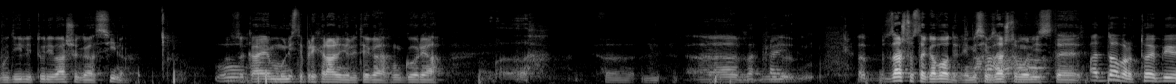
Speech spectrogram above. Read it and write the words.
vodili tudi vašega sina. Uh. Zakaj mu niste prihranili tega gorja? Uh, uh, zakaj? Zašto ste ga vodili? Mislim, aha, zašto mu niste... Pa dobro, to je bio,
